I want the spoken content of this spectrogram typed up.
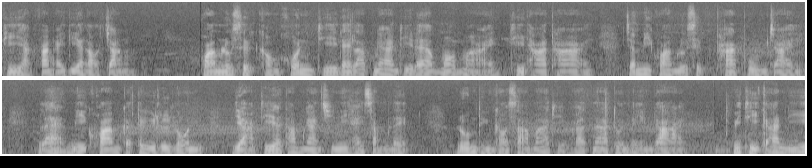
พี่อยากฟังไอเดียเราจัง ความรู้สึกของคนที่ได้รับงานที่ได้รับมอบหมายที่ท้าทาย จะมีความรู้สึกภาคภูมิใจ และมีความกระตือรือร้น อยากที่จะทำงานชิ้นนี้ให้สำเร็จ รวมถึงเขาสามารถที่จะพัฒนาตนเองได้ วิธีการนี้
